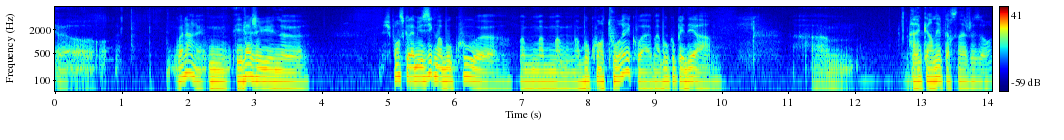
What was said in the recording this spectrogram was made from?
euh, voilà. Et là, j'ai eu une. Je pense que la musique m'a beaucoup, euh, m'a- beaucoup entouré, quoi, m'a beaucoup aidé à incarner le personnage de Zorg.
